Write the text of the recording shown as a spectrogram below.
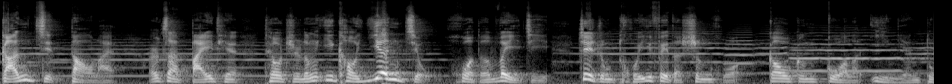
赶紧到来。而在白天，他又只能依靠烟酒获得慰藉。这种颓废的生活，高更过了一年多。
